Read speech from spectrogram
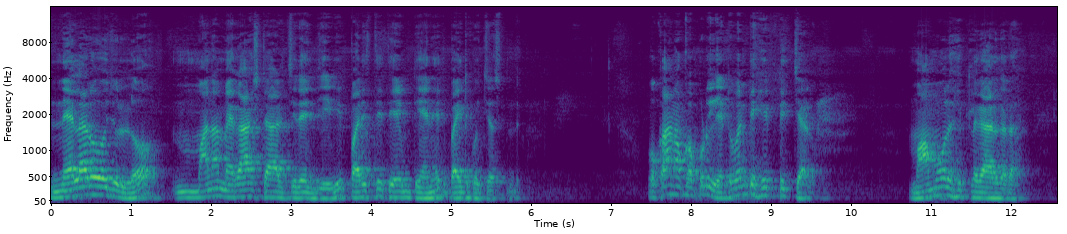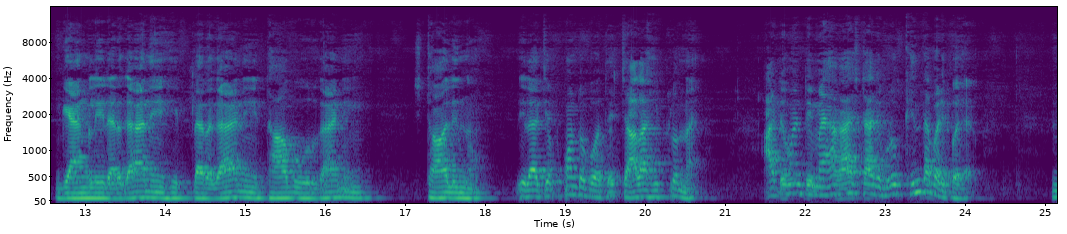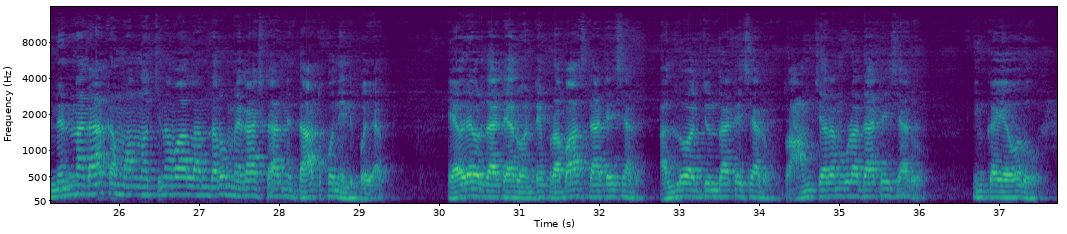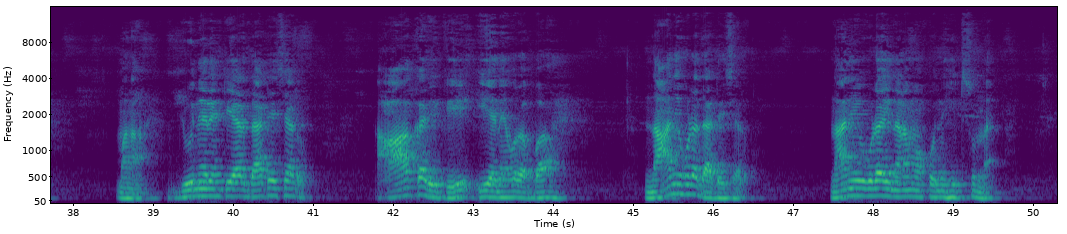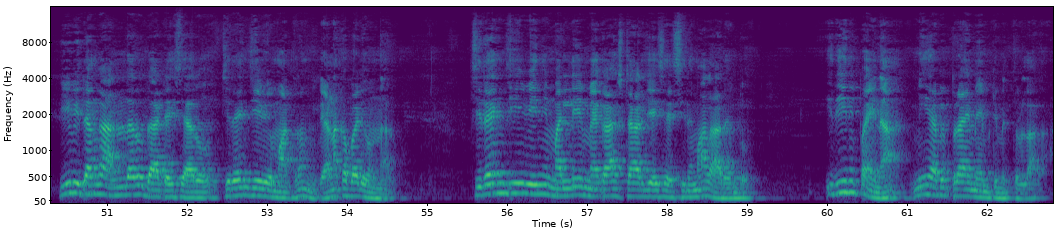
నెల రోజుల్లో మన మెగాస్టార్ చిరంజీవి పరిస్థితి ఏమిటి అనేది బయటకు వచ్చేస్తుంది. ఒకనొకప్పుడు ఎటువంటి హిట్ ఇచ్చాడు? మామూలు హిట్లు కాదు కదా. గ్యాంగ్ లీడర్ కానీ హిట్లర్ కానీ ఠాగూర్ కానీ స్టాలిన్ ఇలా చెప్పుకుంటూ పోతే చాలా హిట్లు ఉన్నాయి అటువంటి మెగాస్టార్ ఇప్పుడు కింద పడిపోయారు నిన్నగాక మొన్న వచ్చిన వాళ్ళందరూ మెగాస్టార్ని దాటుకొని వెళ్ళిపోయారు. ఎవరెవరు దాటారు అంటే ప్రభాస్ దాటేశాడు అల్లు అర్జున్ దాటేశాడు రామ్ చరణ్ కూడా దాటేశాడు ఇంకా ఎవరు? మన జూనియర్ ఎన్టీఆర్ దాటేశాడు. ఆఖరికి ఈయన ఎవరబ్బా? నాని కూడా దాటేశాడు. నాని కూడా ఈ నడమ కొన్ని హిట్స్ ఉన్నాయి. ఈ విధంగా అందరూ దాటేశారు. చిరంజీవి మాత్రం వెనకబడి ఉన్నారు. చిరంజీవిని మళ్ళీ మెగాస్టార్ చేసే సినిమాలు ఆ రెండు. దీనిపైన మీ అభిప్రాయం ఏమిటి మిత్రులారా?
